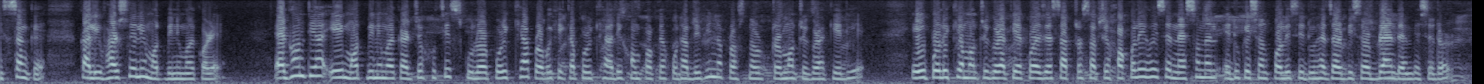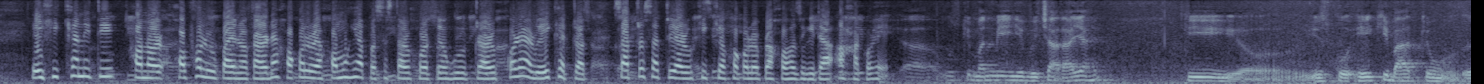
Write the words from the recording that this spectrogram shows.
নিশাংকে কালি ভাৰ্চুৱেলি মত বিনিময় কৰে। এঘণ্টীয়া এই মত বিনিময় কাৰ্যসূচীত স্কুলৰ পৰীক্ষা প্ৰৱেশিকা পৰীক্ষা আদি সম্পৰ্কে সোধা বিভিন্ন প্ৰশ্নৰ উত্তৰ মন্ত্ৰীগৰাকীয়ে দিয়ে এই উপলক্ষে মন্ত্ৰীগৰাকীয়ে কয় যে ছাত্ৰ ছাত্ৰীসকলেই হৈছে নেশ্যনেল এডুকেশ্যন পলিচি দুহেজাৰ বিছৰ ব্ৰেণ্ড এম্বেচেডৰ এই শিক্ষানীতিখনৰ সফল ৰূপায়ণৰ কাৰণে সকলোৰে সমূহীয়া প্ৰচেষ্টাৰ ওপৰত তেওঁ গুৰুত্ব আৰোপ কৰে আৰু এই ক্ষেত্ৰত ছাত্ৰ ছাত্ৰী আৰু শিক্ষকসকলৰ পৰা সহযোগিতা আশা কৰে अ, उसके मन में ये विचार आया है कि अ, इसको एक ही बार क्यों अ,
